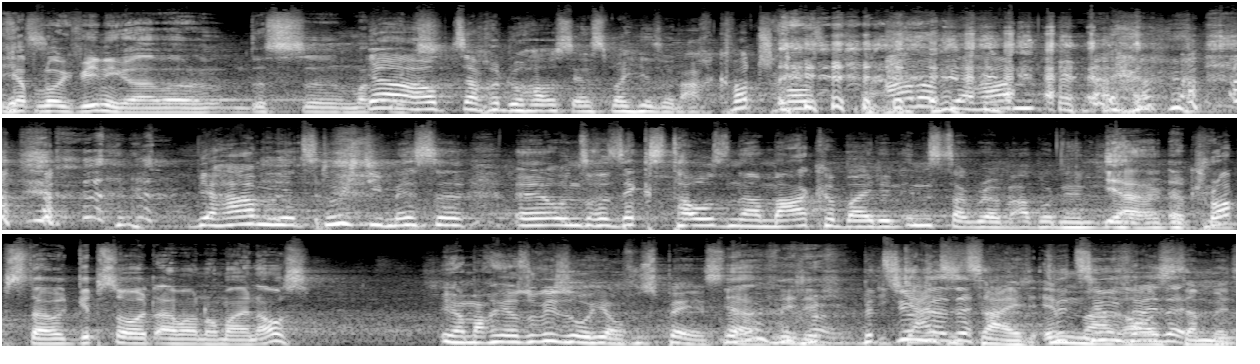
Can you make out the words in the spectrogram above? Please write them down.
Ich habe glaube ich weniger, aber das äh, macht Ja, nichts. Hauptsache du haust erstmal hier so ein Ach Quatsch raus. Aber wir haben, wir haben jetzt durch die Messe äh, unsere 6000er Marke bei den Instagram-Abonnenten. Ja, äh, äh. Props, da gibst du heute aber noch mal einen aus. Ja, mache ich ja sowieso hier auf dem Space. Ne? Ja, richtig. Die ganze Zeit, immer beziehungsweise raus damit.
